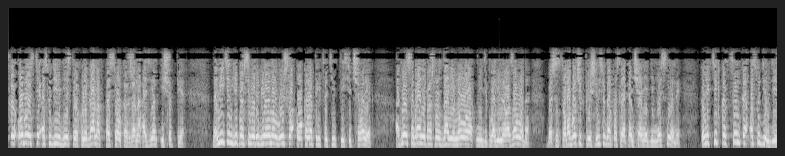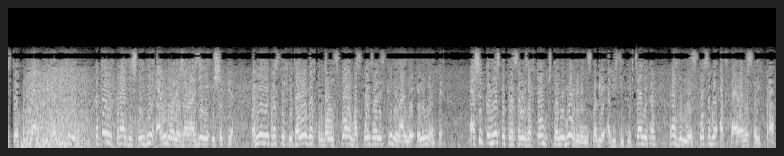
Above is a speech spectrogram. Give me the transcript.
Курской области осудили действия хулиганов в поселках Жана-Азен и Щетпе. На митинги по всему региону вышло около 30 тысяч человек. Одно из собраний прошло в здании нового медиплавильного завода. Большинство рабочих пришли сюда после окончания дневной смены. Коллектив Косцинка осудил действия хулиганов и грабителей, которые в праздничные дни орудовали в Жана-Азене и Щетпе. По мнению простых металлургов, трудовым спором воспользовались криминальные элементы. Ошибка местных профсоюзов в том, что они вовремя не смогли объяснить нефтяникам разумные способы отстаивания своих прав.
